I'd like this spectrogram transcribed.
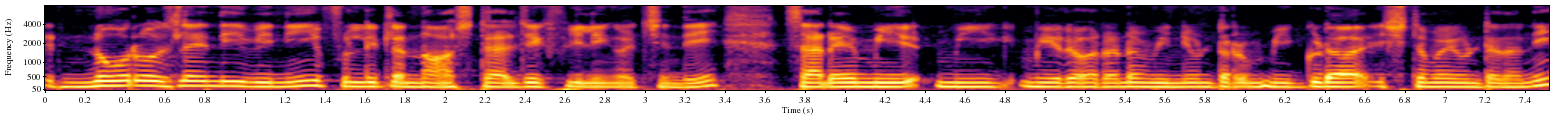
ఎన్నో రోజులైంది విని ఫుల్ ఇట్లా నాస్టాలజిక్ ఫీలింగ్ వచ్చింది. సరే మీ మీ మీరు ఎవరైనా విని ఉంటారు మీకు కూడా ఇష్టమై ఉంటుందని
